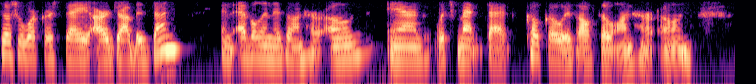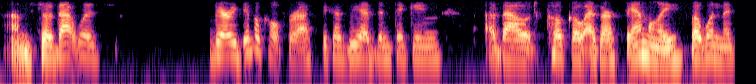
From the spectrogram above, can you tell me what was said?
social workers say our job is done and Evelyn is on her own, and which meant that Coco is also on her own. Um, so that was very difficult for us because we had been thinking about Coco as our family, but when the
